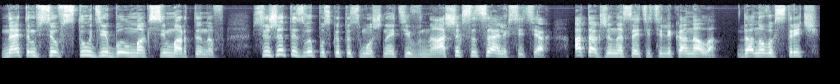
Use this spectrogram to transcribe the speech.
На этом все в студии был Максим Мартынов. Сюжет из выпуска ты сможешь найти в наших социальных сетях, а также на сайте телеканала. До новых встреч!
